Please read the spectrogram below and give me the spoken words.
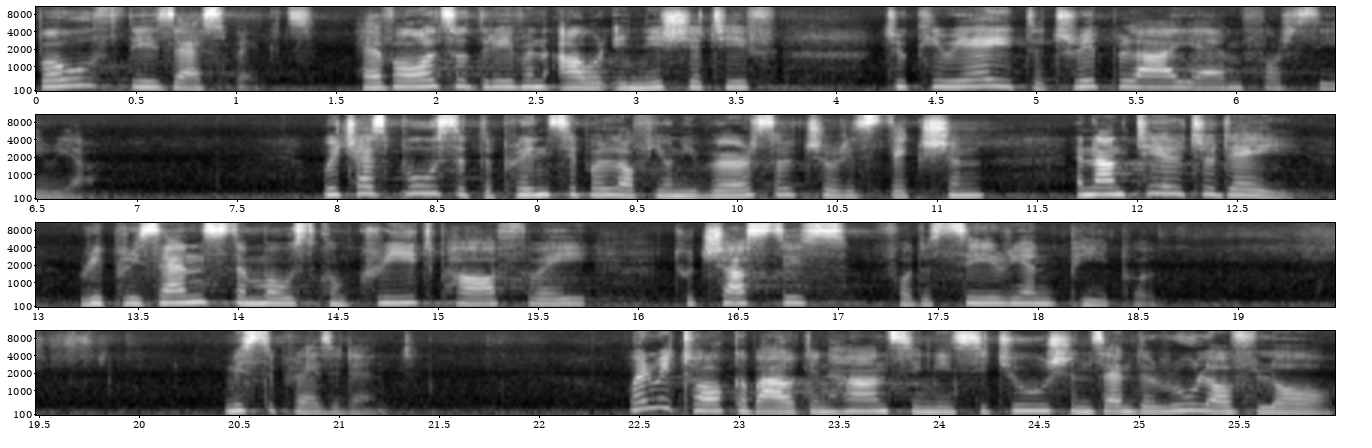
Both these aspects have also driven our initiative to create a triple IM for Syria, which has boosted the principle of universal jurisdiction and until today represents the most concrete pathway to justice for the Syrian people. Mr. President, when we talk about enhancing institutions and the rule of law,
